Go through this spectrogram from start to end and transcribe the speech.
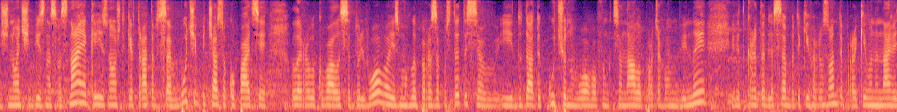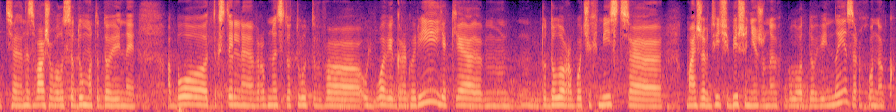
жіночий бізнес весна, який знову ж таки втратив все в Бучі під час окупації, але релокувалися до Львова і змогли перезапуститися і додати кучу нового функціоналу протягом війни і відкрити для себе такі горизонти, про які вони навіть е, не зважувалися думати до війни. Або текстильне виробництво тут в у Львові Григорі, яке додало робочих місць е, майже вдвічі більше більше ніж у них було до війни за рахунок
